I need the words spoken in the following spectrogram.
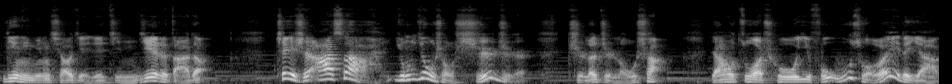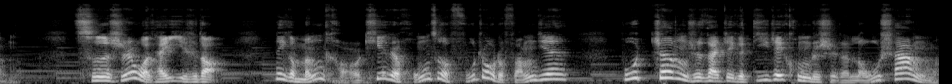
另一名小姐姐紧接着答道。这时，阿萨用右手食指指了指楼上。然后做出一副无所谓的样子。此时我才意识到，那个门口贴着红色符咒的房间，不正是在这个 DJ 控制室的楼上吗？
